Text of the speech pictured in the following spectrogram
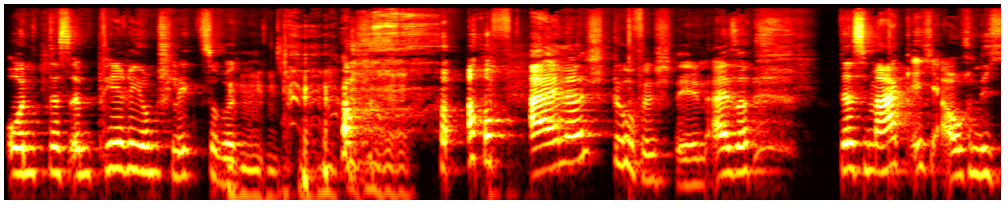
und das Imperium schlägt zurück auf, auf, einer Stufe stehen. Also das mag ich auch nicht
